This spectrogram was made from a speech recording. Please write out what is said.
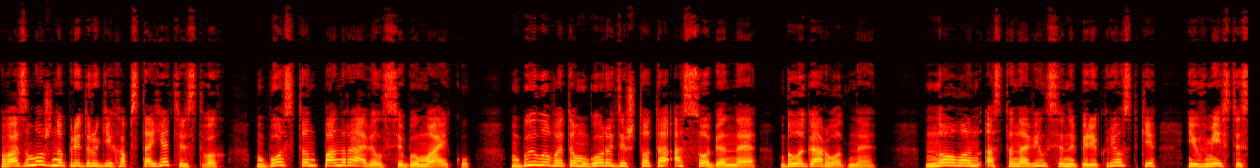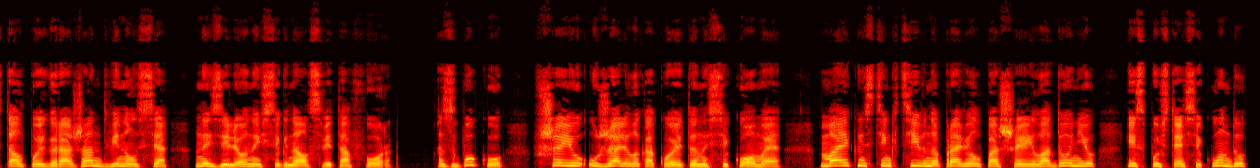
Возможно, при других обстоятельствах Бостон понравился бы Майку. Было в этом городе что-то особенное, благородное. Нолан остановился на перекрестке и вместе с толпой горожан двинулся на зеленый сигнал светофора. Сбоку в шею ужалило какое-то насекомое. Майк инстинктивно провел по шее ладонью и спустя секунду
